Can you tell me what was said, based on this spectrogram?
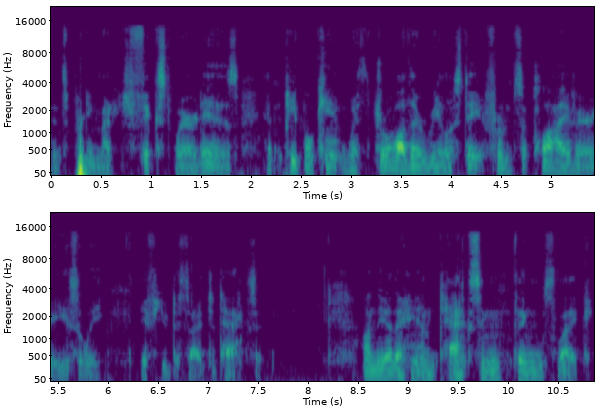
It's pretty much fixed where it is, and people can't withdraw their real estate from supply very easily if you decide to tax it. On the other hand, taxing things like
